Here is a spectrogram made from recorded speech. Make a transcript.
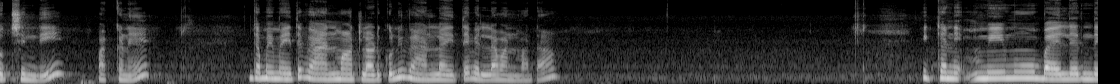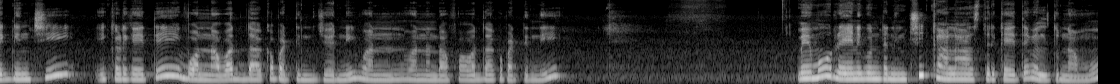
వచ్చింది పక్కనే. ఇంకా మేమైతే వ్యాన్ మాట్లాడుకుని వ్యాన్లో అయితే వెళ్ళామన్నమాట. ఇక్కడ మేము బయలుదేరిన దగ్గర నుంచి ఇక్కడికైతే వన్ అవర్ దాకా పట్టింది journey one one and half hour దాకా పట్టింది. మేము రేణిగుంట నుంచి కాళహస్తికి అయితే వెళ్తున్నాము.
